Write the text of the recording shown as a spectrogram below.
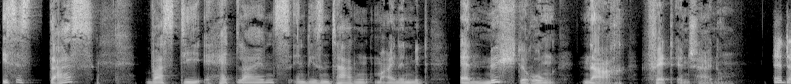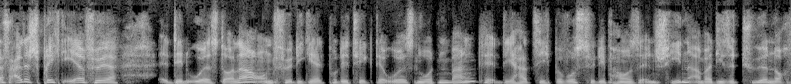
Ist es das, was die Headlines in diesen Tagen meinen mit Ernüchterung nach Fettentscheidung. Das alles spricht eher für den US-Dollar und für die Geldpolitik der US-Notenbank. Die hat sich bewusst für die Pause entschieden, aber diese Tür noch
